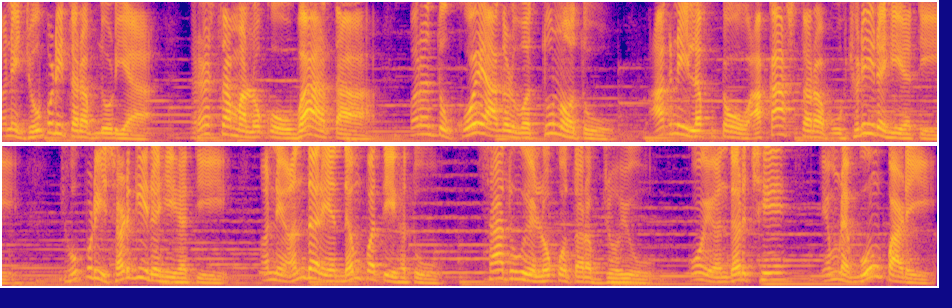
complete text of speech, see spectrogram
અને ઝૂંપડી તરફ દોડ્યા. રસ્તામાં લોકો ઊભા હતા, પરંતુ કોઈ આગળ વધતું નહોતું. આગની લપટો આકાશ તરફ ઉછળી રહી હતી. ઝૂંપડી સળગી રહી હતી. અને અંદર એ દંપતી હતું. સાધુએ લોકો તરફ જોયું. કોઈ અંદર છે? એમણે બૂમ પાડી.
